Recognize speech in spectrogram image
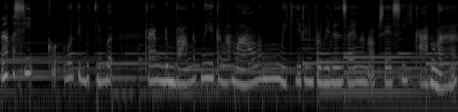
Kenapa sih kok gue tiba-tiba random banget nih tengah malam mikirin perbedaan sayang dan obsesi? Karena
